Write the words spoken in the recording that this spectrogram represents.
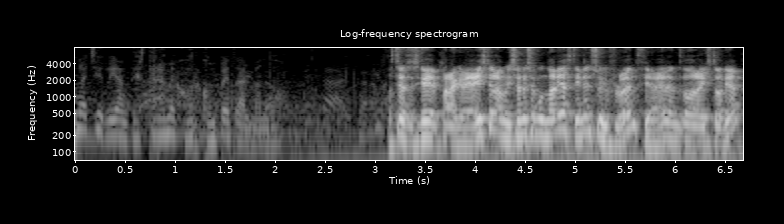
Cadena chirriante estará mejor con Petra al mando. Hostias, es que para que veáis que las misiones secundarias tienen su influencia, ¿eh? Dentro de la historia.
